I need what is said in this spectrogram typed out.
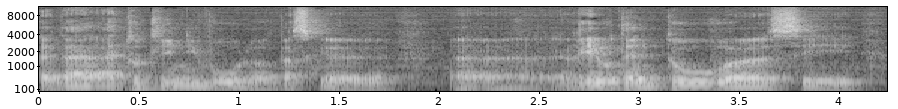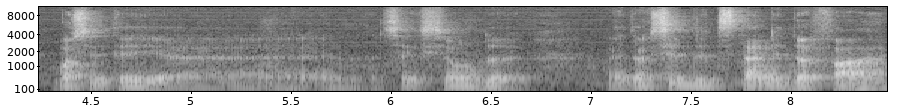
à, tous les niveaux, là, parce que Rio Tinto, c'est moi c'était section de d'oxyde de titane et de fer,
